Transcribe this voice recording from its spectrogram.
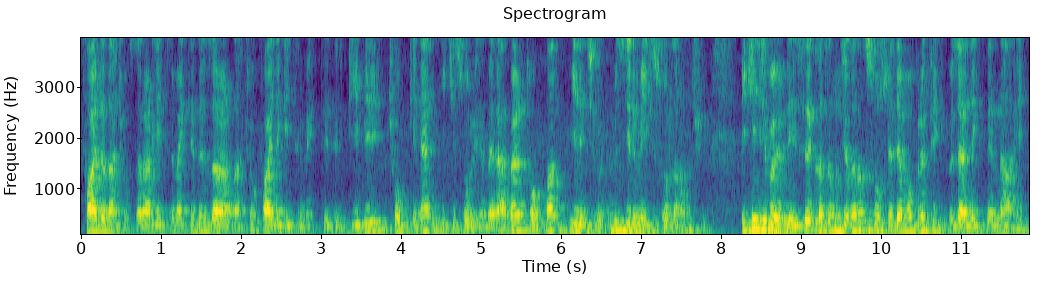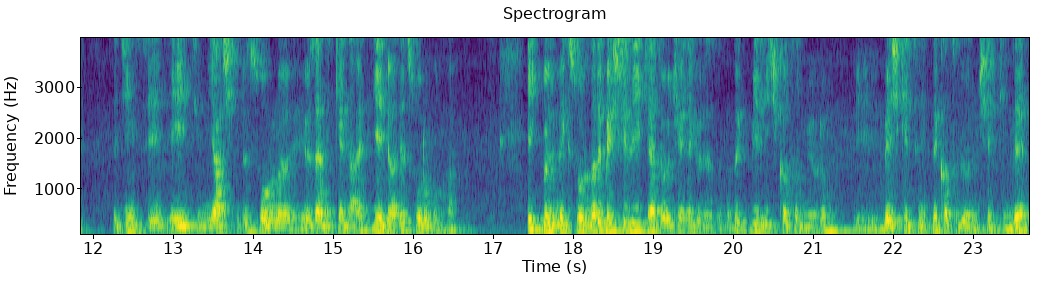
faydadan çok zarar getirmektedir, zarardan çok fayda getirmektedir gibi çok genel iki soruyla beraber toplam birinci bölümümüz 22 sorudan oluşuyor. İkinci bölümde ise katılımcıların sosyodemografik özelliklerine ait işte cinsiyet, eğitim, yaş gibi sorular özelliklerine ait 7 adet soru bulunmakta. İlk bölümdeki soruları beşli hikayet ölçeğine göre hazırladık. Bir hiç katılmıyorum, beş kesinlikle katılıyorum şeklinde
